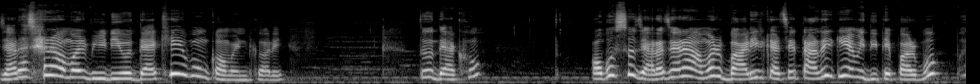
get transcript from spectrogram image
যারা যারা আমার ভিডিও দেখে এবং কমেন্ট করে। তো দেখো, অবশ্য যারা যারা আমার বাড়ির কাছে তাদেরকে আমি দিতে পারব বা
